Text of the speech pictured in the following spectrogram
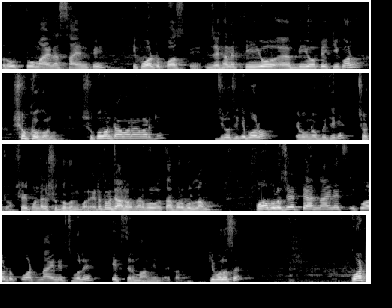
root two minus sine P equal to cos P যেখানে পি ও বি ও পি কী কোণ? সূক্ষ্মকোণ সূক্ষ্মকোণটা মানে আবার কি? জিরো থেকে বড় এবং নব্বই থেকে ছোট, সেই কোণটাকে সূক্ষ্মকোণ বলে। এটা তুমি জানো, তারপর তারপর বললাম। ক বলেছে tan nine x equal to cot nine x হলে এক্সের মান নির্ণয় করো। কি বলেছে? Cot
